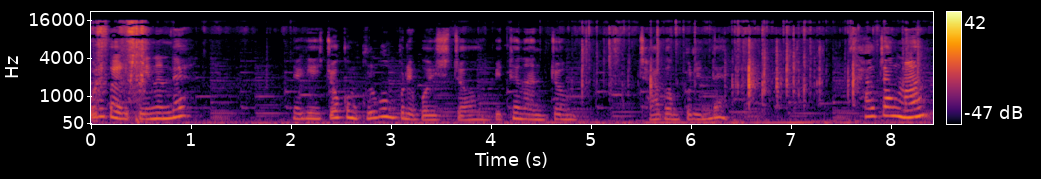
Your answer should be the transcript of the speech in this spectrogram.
뿌리가 이렇게 있는데 여기 조금 굵은 뿌리 보이시죠? 밑에는 좀 작은 뿌리인데 살짝만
